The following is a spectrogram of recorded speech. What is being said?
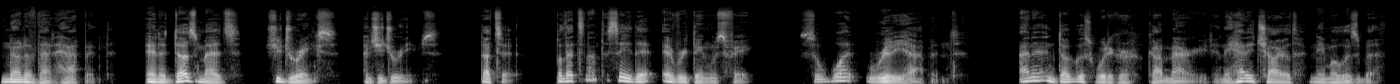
None of that happened. Anna does meds, she drinks, and she dreams. That's it. But that's not to say that everything was fake. So, what really happened? Anna and Douglas Whitaker got married, and they had a child named Elizabeth.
